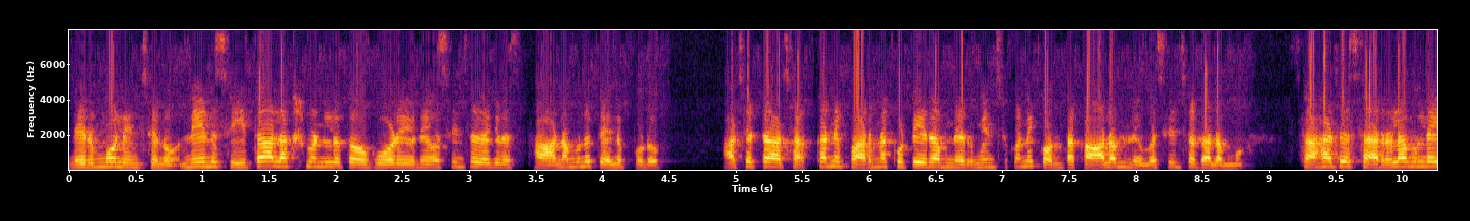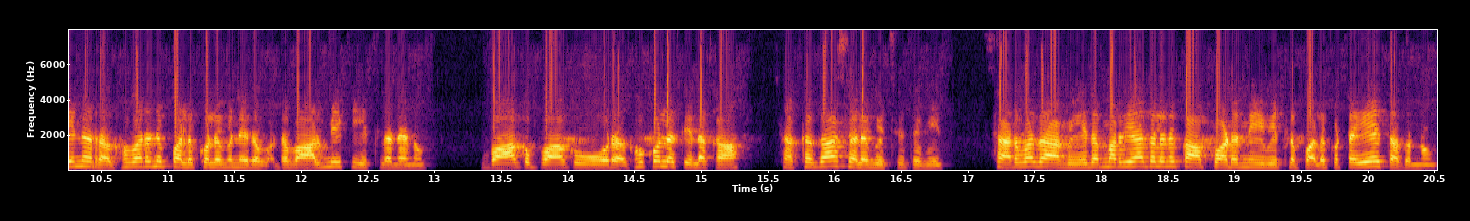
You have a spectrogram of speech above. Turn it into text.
నిర్మూలించును. నేను సీతా లక్ష్మణులతో కూడి నివసించదగిన స్థానమును తెలుపుడు. అచట చక్కని పర్ణ కుటీరం కొంతకాలం నివసించగలము. సహజ సరళములైన రఘువరుని పలుకులు విని వాల్మీకి ఇట్లనను. బాగు బాగు ఓ రఘుకుల తిలక చక్కగా సెలవిచ్చితివి. సర్వదా వేద మర్యాదలను కాపాడు నీవిట్లు పలుకుటయే తగును.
